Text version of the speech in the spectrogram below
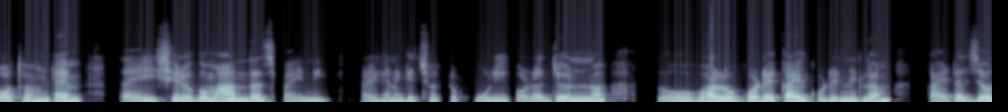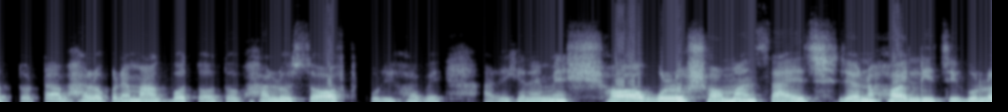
প্রথম টাইম তাই সেরকম আন্দাজ পাইনি। আর এখানে কিছু একটা পুরি করার জন্য তো ভালো করে কাই করে নিলাম। কাইটা যতটা ভালো করে মাখবো, তত ভালো সফট পুরি হবে। আর এখানে আমি সবগুলো সমান সাইজ যেন হয় লিচিগুলো,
